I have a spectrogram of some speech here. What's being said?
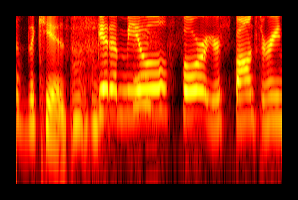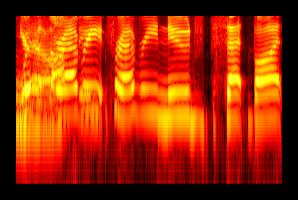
for the kids. Mm, get a meal for you're sponsoring your With, for every for every nude set bought,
